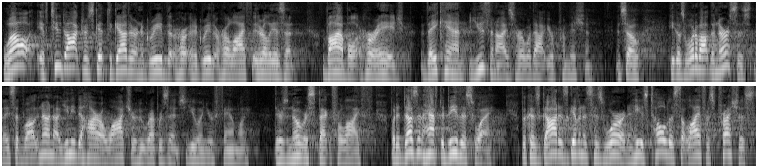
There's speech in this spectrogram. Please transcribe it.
Well, if two doctors get together and agree that her, agree that her life really isn't viable at her age, they can euthanize her without your permission. And so he goes, What about the nurses? They said, Well, no, no, you need to hire a watcher who represents you and your family. There's no respect for life. But it doesn't have to be this way because God has given us His word and He has told us that life is precious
